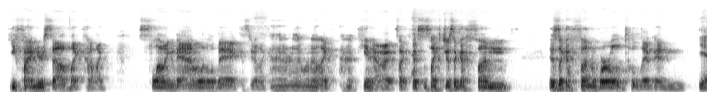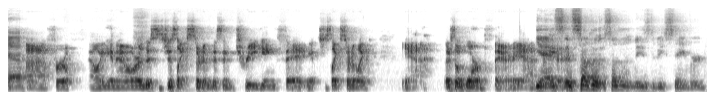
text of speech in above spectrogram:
you find yourself like kind of like slowing down a little bit because you're like i don't really want to like you know it's like this is like just like a fun it's like a fun world to live in yeah, uh, for a while you know or this is just like sort of this intriguing thing it's just like sort of like yeah there's a warmth there yeah yeah. It's, sure. it's something something that needs to be savored.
